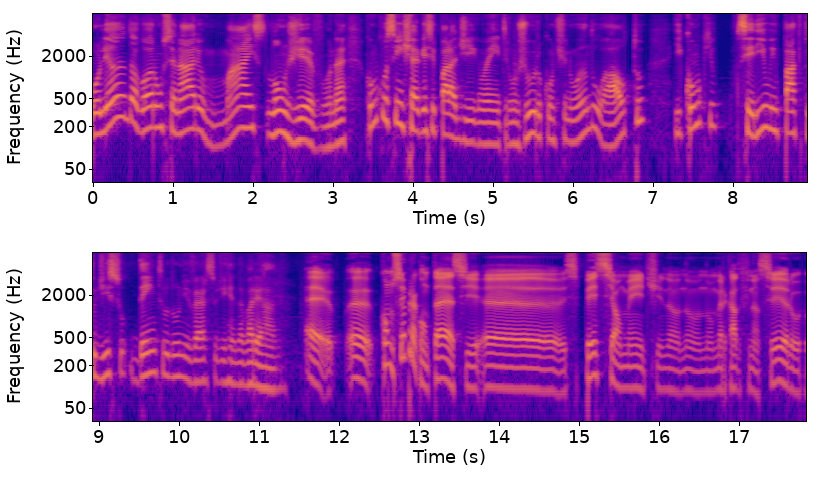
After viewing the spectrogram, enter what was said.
Olhando agora um cenário mais longevo, né? Como que você enxerga esse paradigma entre um juro continuando alto e como que seria o impacto disso dentro do universo de renda variável? É, é, como sempre acontece, é, especialmente no, no, no, mercado financeiro,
